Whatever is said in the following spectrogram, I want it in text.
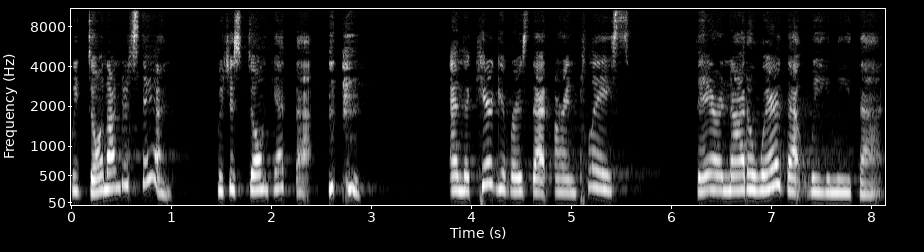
We don't understand. We just don't get that. and the caregivers that are in place, they are not aware that we need that.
